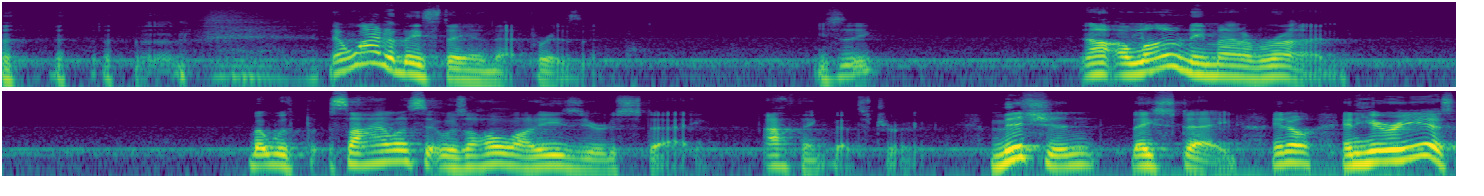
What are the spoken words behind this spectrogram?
now, why do they stay in that prison? You see? Now, alone they might have run. But with Silas, it was a whole lot easier to stay. I think that's true. Mission, they stayed. You know, and here he is.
